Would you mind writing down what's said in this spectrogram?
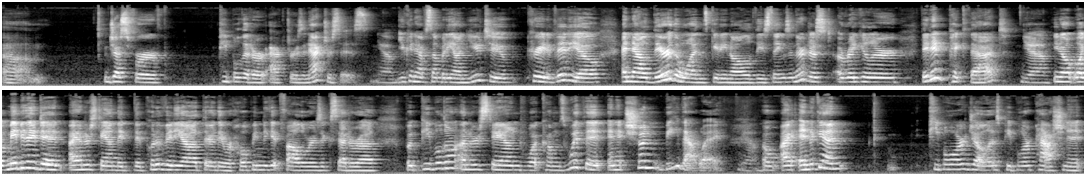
um, just for people that are actors and actresses. Yeah. You can have somebody on youtube create a video and now they're the ones getting all of these things and they're just a regular they didn't pick that. Yeah. You know like maybe they did. I understand they, they put a video out there they were hoping to get followers etc but people don't understand what comes with it and it shouldn't be that way. Yeah. Oh i and again people are jealous people are passionate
